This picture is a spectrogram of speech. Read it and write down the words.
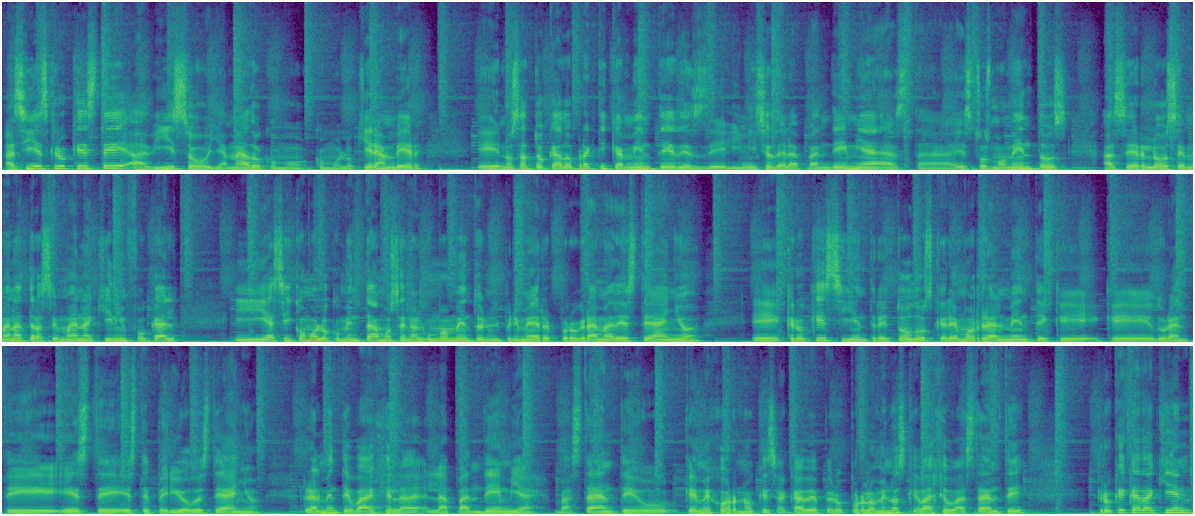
Así es, creo que este aviso, llamado como, como lo quieran ver, eh, nos ha tocado prácticamente desde el inicio de la pandemia hasta estos momentos hacerlo semana tras semana aquí en Infocal. Y así como lo comentamos en algún momento en el primer programa de este año, eh, creo que si entre todos queremos realmente que, que durante este, este periodo, este año, realmente baje la, la, pandemia bastante, o qué mejor, ¿no? Que se acabe, pero por lo menos que baje bastante. Creo que cada quien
